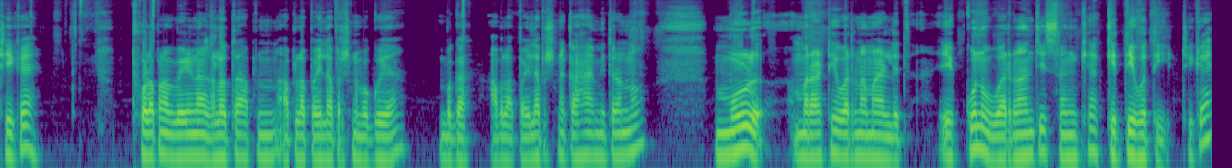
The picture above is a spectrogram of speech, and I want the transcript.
ठीक आहे? थोडा पण वेळ न घालवता आपण आपला पहिला प्रश्न बघूया. बघा आपला पहिला प्रश्न काय आहे मित्रांनो? मूळ मराठी वर्णमालेत एकूण वर्णांची संख्या किती होती? ठीक आहे?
